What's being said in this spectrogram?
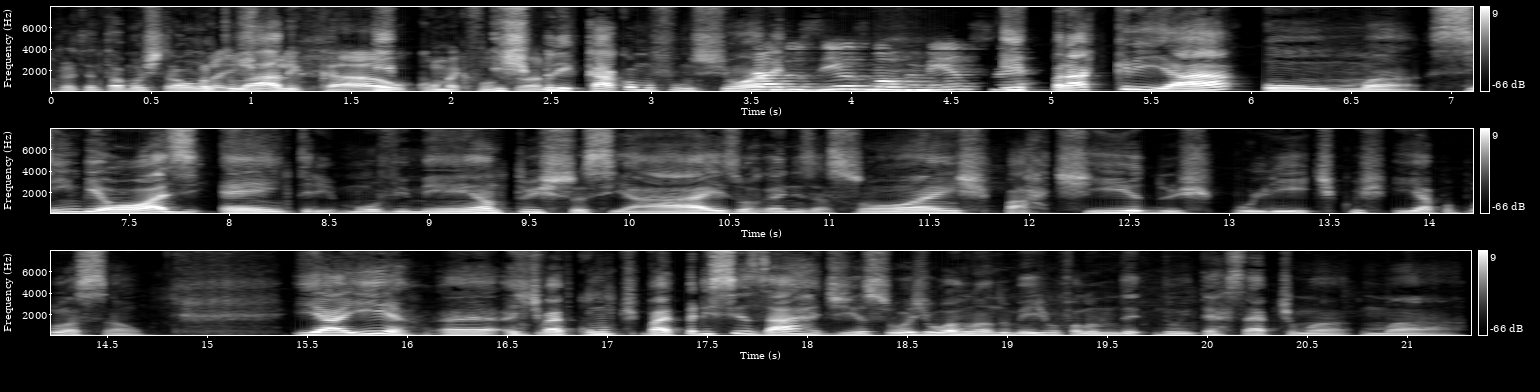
para tentar mostrar um pra outro lado. explicar como é que funciona. Explicar como funciona. Traduzir os movimentos, né? E para criar uma simbiose entre movimentos sociais, organizações, partidos, políticos e a população. E aí, é, a gente vai, vai precisar disso. Hoje, o Orlando mesmo falando de- no Intercept, uma, uma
